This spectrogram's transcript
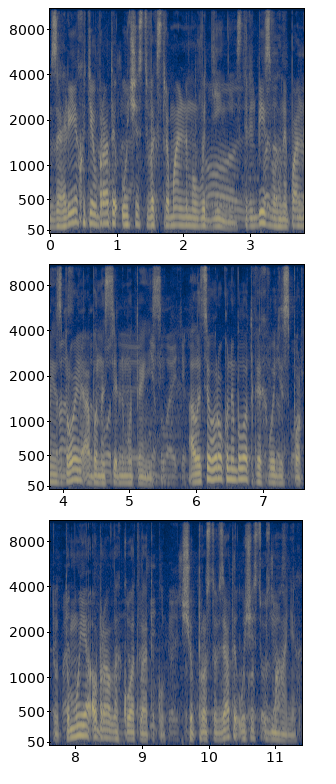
Взагалі я хотів брати участь в екстремальному водінні, стрільбі з вогнепальної зброї або настільному тенісі. Але цього року не було таких видів спорту, тому я обрав легку атлетику, щоб просто взяти участь у змаганнях.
